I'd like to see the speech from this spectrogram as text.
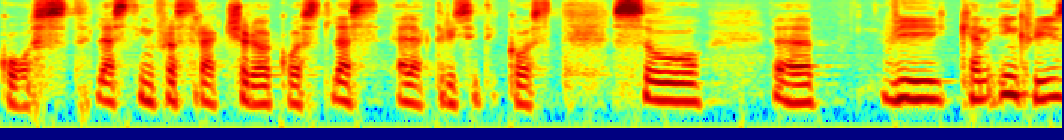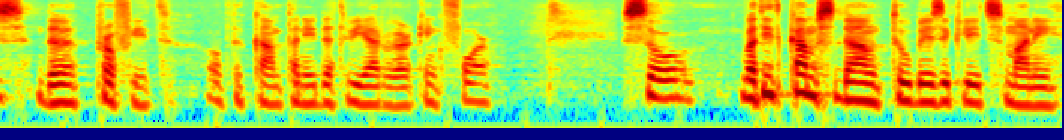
cost, less infrastructural cost, less electricity cost. So uh, we can increase the profit of the company that we are working for. So what it comes down to basically it's money.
